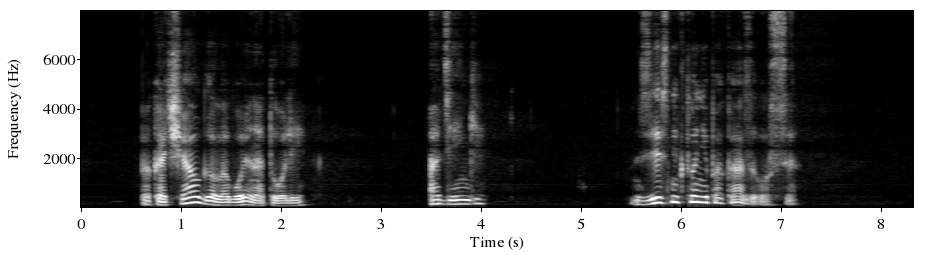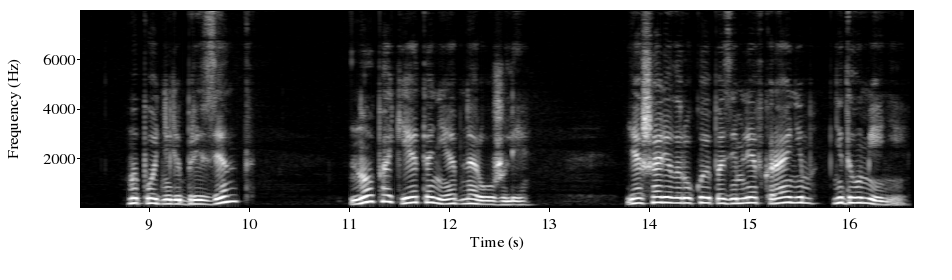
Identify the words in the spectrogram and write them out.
— покачал головой Анатолий. «А деньги?» «Здесь никто не показывался». Мы подняли брезент, но пакета не обнаружили. Я шарила рукой по земле в крайнем недоумении.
